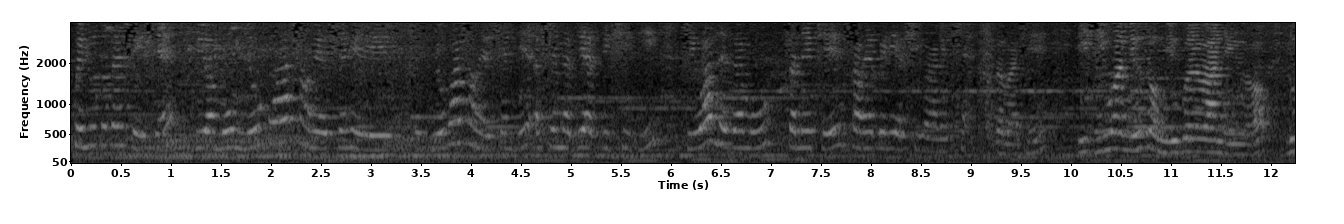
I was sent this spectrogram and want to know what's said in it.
ခွင့်လို့တိုးတက်စေခြင်းပြီးတော့မိုးမျိုးပွားဆောင်ရွက်ခြင်းတွေမျိုးပွားဆောင်ရွက်ခြင်းတွေအစင်မပြတ်သိရှိပြီးဇီဝလေဗယ်မှုစနစ်ဖြင့်ဆောင်ရွက်ပေးရရှိပါတယ်ရှင်ဟုတ်ကဲ့ပါရှင်ဒီဇီဝမျိုးစုံမျိုးကွဲကနေတော့လူ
